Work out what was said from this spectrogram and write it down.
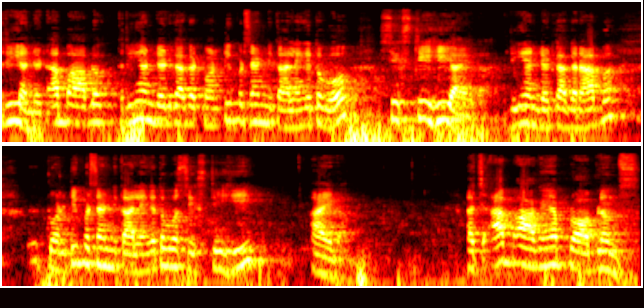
300 अब आप लोग 300 का अगर 20 परसेंट निकालेंगे तो वो 60 ही आएगा। 300 का अगर आप 20 परसेंट निकालेंगे तो वो 60 ही आएगा। अच्छा अब आ गए हैं प्रॉब्लम्स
